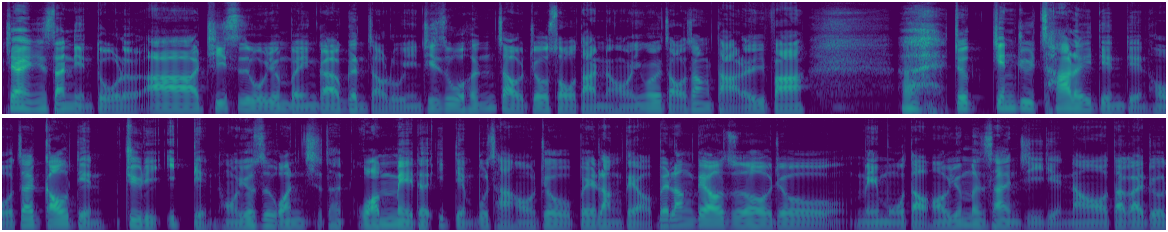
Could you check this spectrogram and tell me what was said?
现在已经三点多了啊，其实我原本应该要更早录音，其实我很早就收单了哈，因为早上打了一发。唉，就间距差了一点点吼，我在高点距离一点吼，又是完很完美的一点不差吼，就被浪掉，被浪掉之后就没摸到哦，原本三十几点，然后大概就。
